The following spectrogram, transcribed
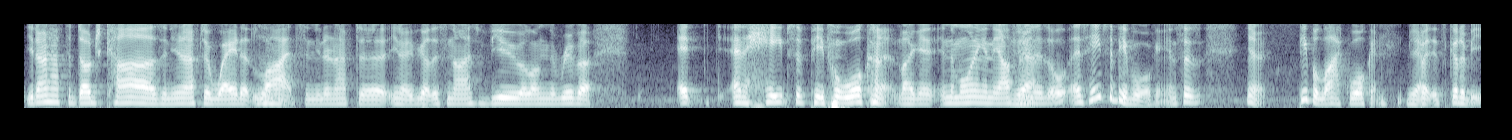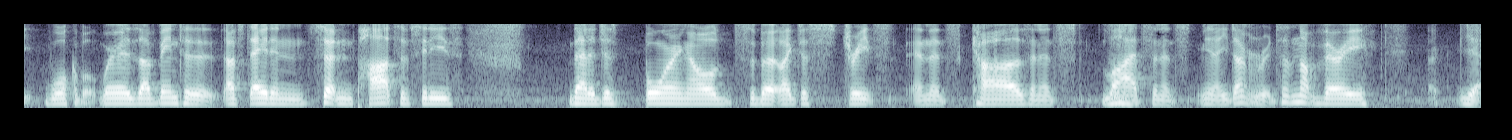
you don't have to dodge cars, and you don't have to wait at Mm. lights, and you don't have to, you know, you've got this nice view along the river. It and heaps of people walk on it. Like in the morning and the afternoon, Yeah. there's all, there's heaps of people walking, and so it's, you know people like walking Yeah. but it's got to be walkable. Whereas I've been to, I've stayed in certain parts of cities that are just boring old suburb, like just streets and it's cars and it's mm. lights and it's you know you don't. It's not very. Yeah.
